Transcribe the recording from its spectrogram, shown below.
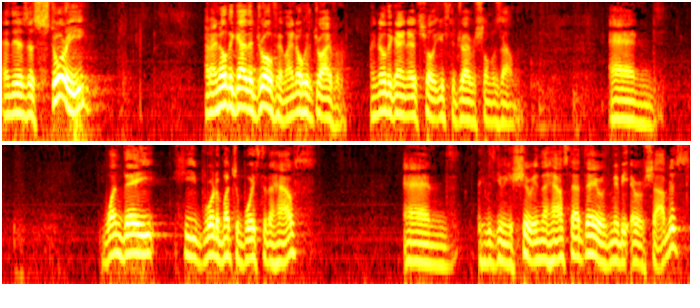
And there's a story, and I know the guy that drove him. I know his driver. I know the guy in Eretz that used to drive Shlomo Zalman. And one day he brought a bunch of boys to the house, and he was giving a shiur in the house that day, or maybe Erev Shabbos.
